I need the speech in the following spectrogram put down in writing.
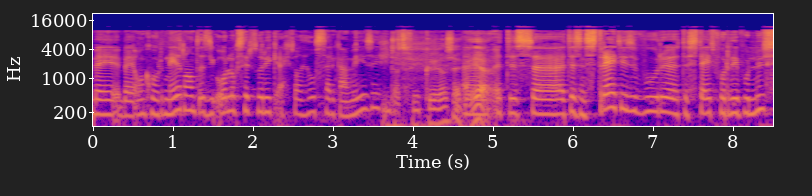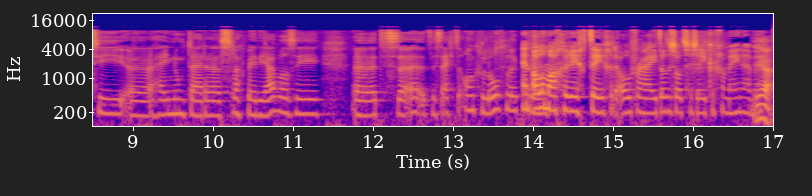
bij, bij Ongehoord Nederland, is die oorlogsretoriek echt wel heel sterk aanwezig. Dat vind, kun je wel zeggen, Eh, ja. het, is, het is een strijd die ze voeren. Het is tijd voor revolutie. Hij noemt daar Slag bij de Javelzee. Eh, het, is, eh, het is echt ongelooflijk. En eh. allemaal gericht tegen de overheid. Dat is wat ze zeker gemeen hebben. Ja,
